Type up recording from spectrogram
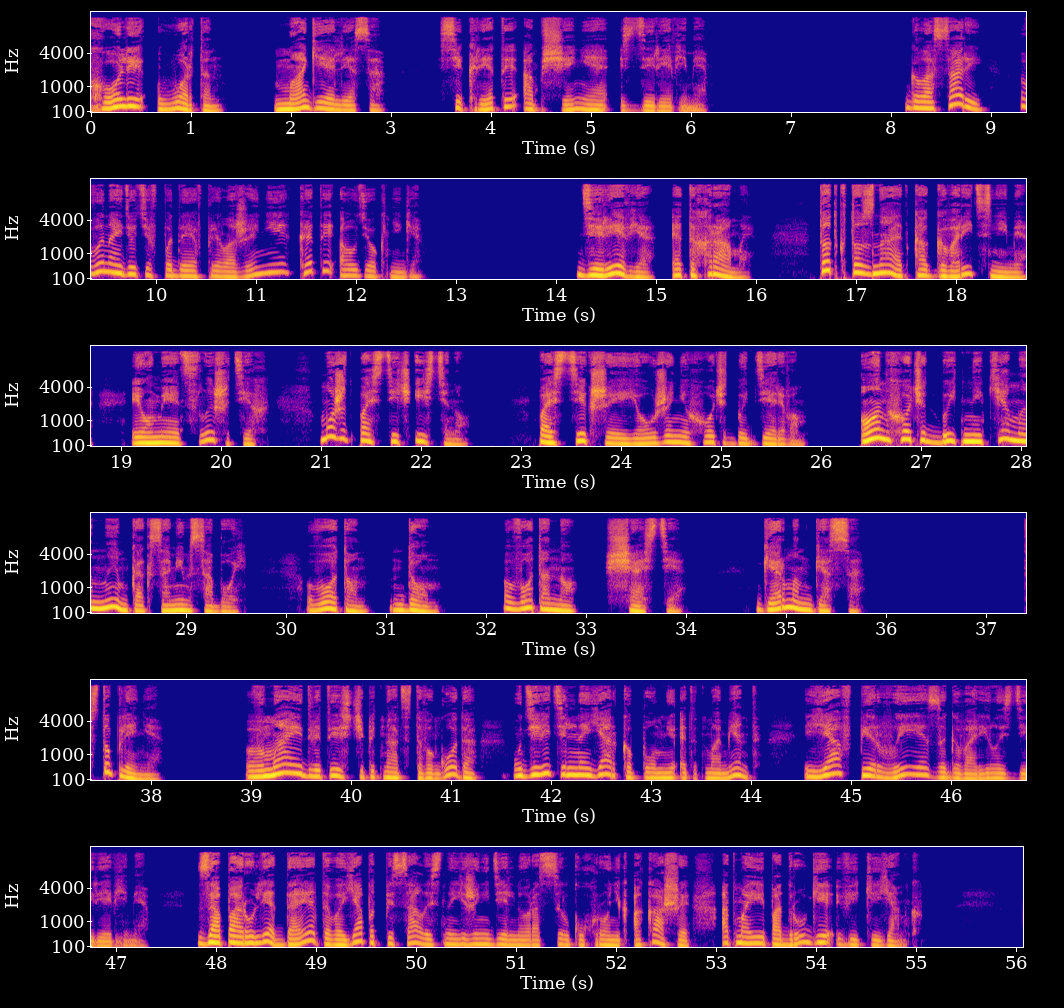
Холли Уортон. Магия леса. Секреты общения с деревьями. Глоссарий вы найдете в PDF-приложении к этой аудиокниге. Деревья — это храмы. Тот, кто знает, как говорить с ними и умеет слышать их, может постичь истину. Постигший ее уже не хочет быть деревом. Он хочет быть никем иным, как самим собой. Вот он, дом. Вот оно, счастье. Герман Гессе. Вступление. В мае 2015 года, удивительно ярко помню этот момент, я впервые заговорила с деревьями. За пару лет до этого я подписалась на еженедельную рассылку «Хроник Акаши» от моей подруги Вики Янг.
